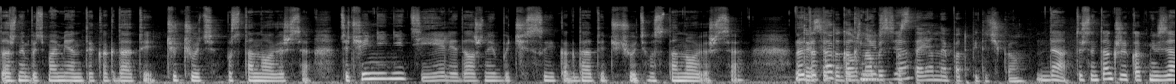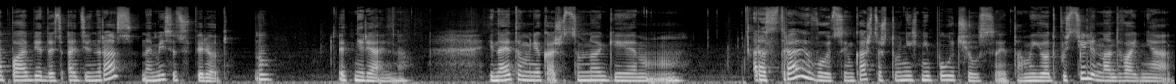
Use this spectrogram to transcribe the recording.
должны быть моменты, когда ты чуть-чуть восстановишься. В течение недели должны быть часы, когда ты чуть-чуть восстановишься. Но То это есть так, это должна нельзя... быть постоянная подпиточка. Да, точно так же, как нельзя пообедать один раз на месяц вперед. ну, это нереально. И на этом, мне кажется, многие расстраиваются, им кажется, что у них не получился. Там ее отпустили на два дня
